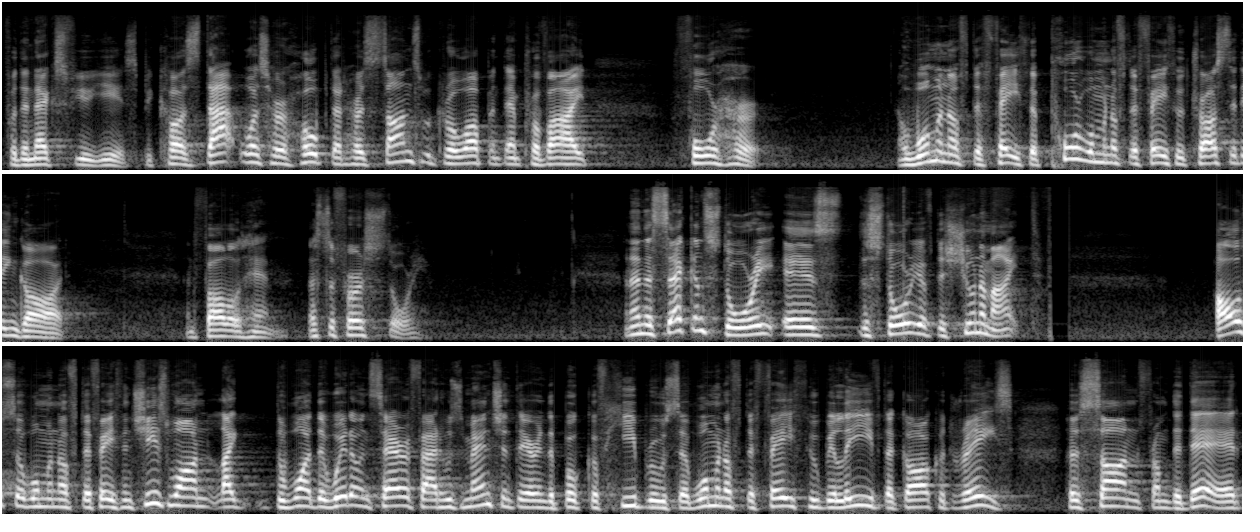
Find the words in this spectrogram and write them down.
for the next few years because that was her hope that her sons would grow up and then provide for her. A woman of the faith, a poor woman of the faith who trusted in God and followed him. That's the first story. And then the second story is the story of the Shunammite, also a woman of the faith. And she's one like the one, the widow in Zarephath, who's mentioned there in the book of Hebrews, a woman of the faith who believed that God could raise her son from the dead,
